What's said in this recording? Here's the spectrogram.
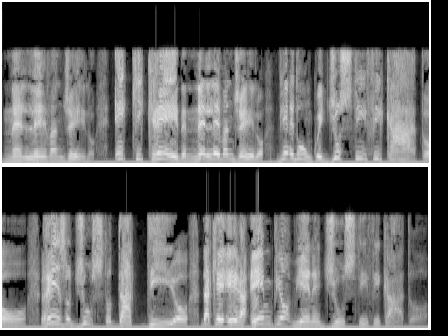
nell'Evangelo e chi crede nell'Evangelo viene dunque giustificato, reso giusto da Dio, da che era empio viene giustificato,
